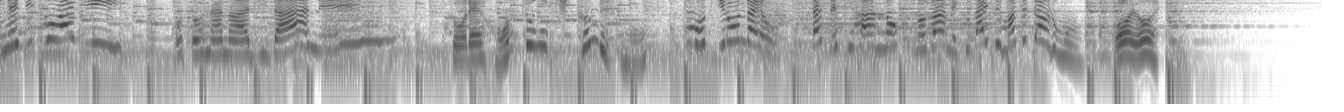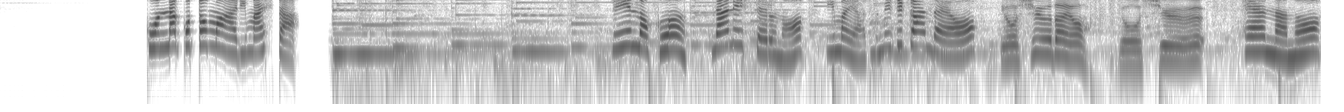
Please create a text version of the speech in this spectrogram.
梅じそ味大人の味だね。それ本当に効くんですの？もちろんだよ。だって市販ののど飴砕いて混ぜてあるもん。おいおい。こんなこともありました。リンノくん何してるの？今休み時間だよ。予習だよ。予習。変なの。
